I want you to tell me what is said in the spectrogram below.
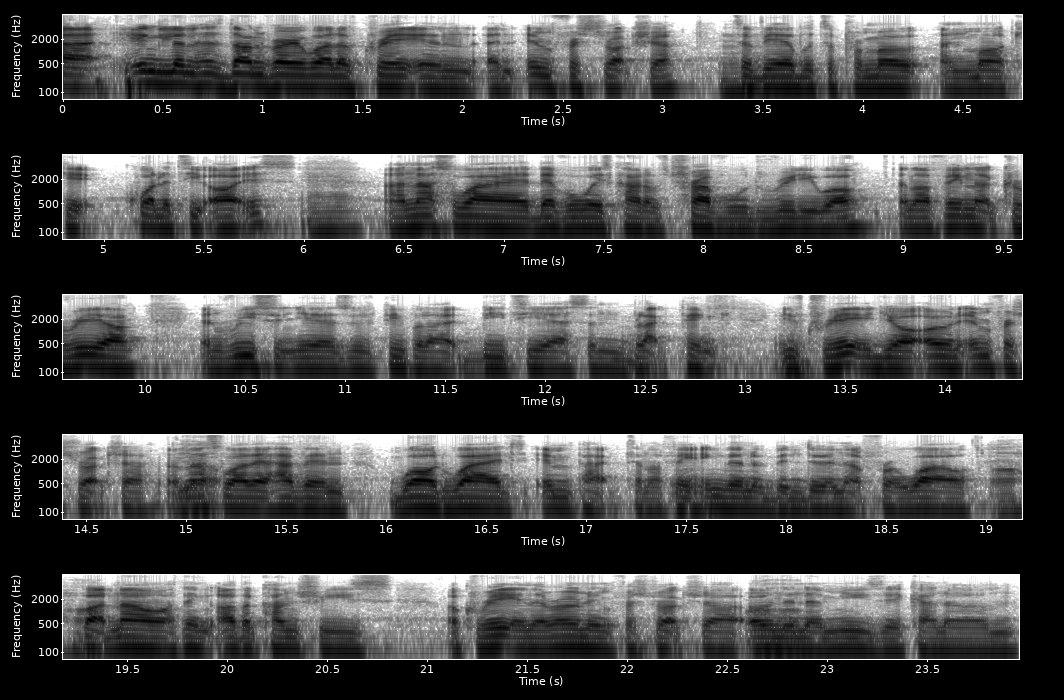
that England has done very well of creating an infrastructure to be able to promote and market quality artists, mm-hmm. and that's why they've always kind of travelled really well. And I think that Korea, in recent years, with people like BTS and Blackpink, you've created your own infrastructure, and that's why they're having worldwide impact. And I think mm. England have been doing that for a while, uh-huh. but now I think other countries are creating their own infrastructure, owning uh-huh. their music, and um,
